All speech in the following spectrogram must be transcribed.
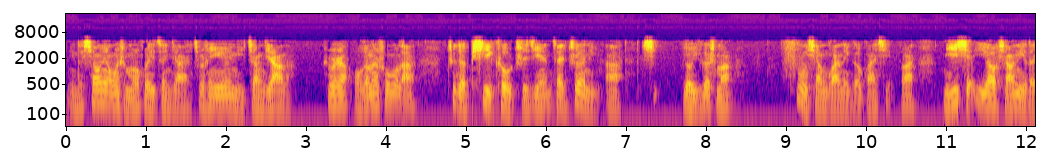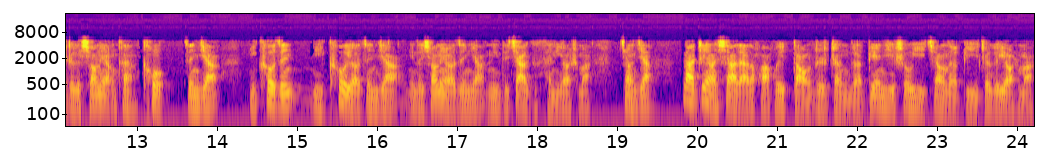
你的销量为什么会增加？就是因为你降价了，是不是？我刚才说过了啊，这个 P 扣之间在这里啊，有一个什么负相关的一个关系，是吧？你想要想你的这个销量，看扣增加，你扣增，你扣要增加，你的销量要增加，你的价格肯定要什么？降价，那这样下来的话，会导致整个边际收益降的比这个要什么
